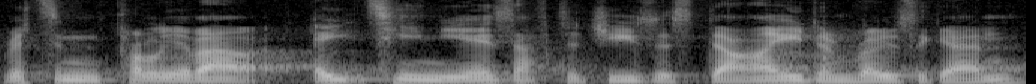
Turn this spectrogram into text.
written probably about 18 years after Jesus died and rose again.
